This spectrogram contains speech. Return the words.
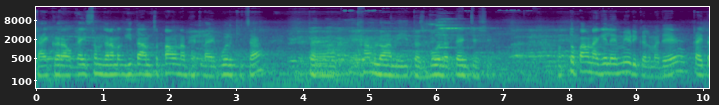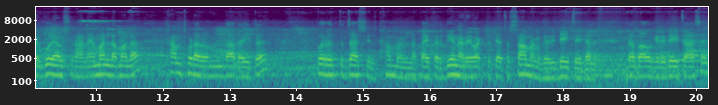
काय करावं काही समजा मग इथं आमचा पाहुणा भेटला आहे ओळखीचा. तर थांबलो आम्ही इथंच बोलत त्यांच्याशी. मग तो पाहुणा गेलाय मेडिकलमध्ये काहीतरी गोळ्या औषध आणाय म्हणला मला थांब थोडा वेळ दादा इथं. परत जाशील थांब म्हणला काहीतरी देणार आहे वाटतं त्याचं सामान घरी द्यायचं आहे त्याला डबा वगैरे द्यायचा असेल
